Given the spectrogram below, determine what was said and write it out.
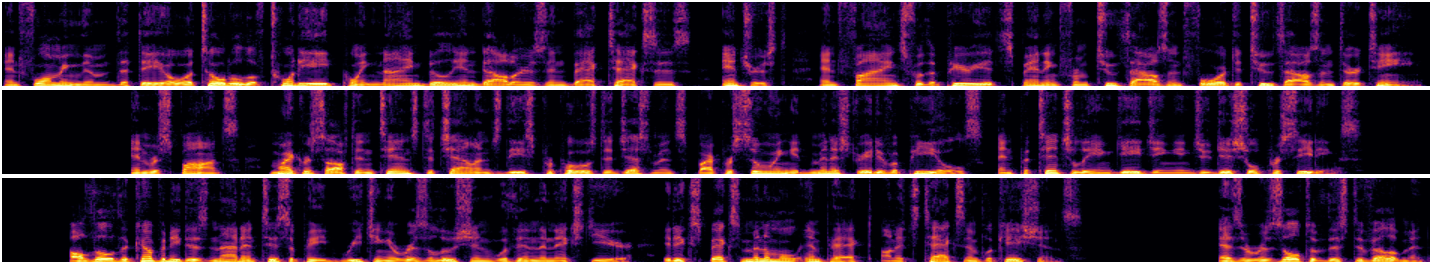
informing them that they owe a total of $28.9 billion in back taxes, interest, and fines for the period spanning from 2004 to 2013. In response, Microsoft intends to challenge these proposed adjustments by pursuing administrative appeals and potentially engaging in judicial proceedings. Although the company does not anticipate reaching a resolution within the next year, it expects minimal impact on its tax implications. As a result of this development,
